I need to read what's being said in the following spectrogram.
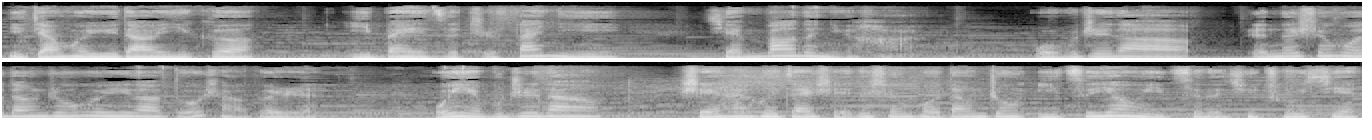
你将会遇到一个一辈子只翻你钱包的女孩。我不知道人的生活当中会遇到多少个人，我也不知道谁还会在谁的生活当中一次又一次的去出现，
